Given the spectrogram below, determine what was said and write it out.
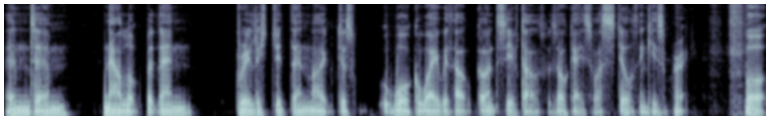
And um, now look, but then Grealish did then like just walk away without going to see if Dallas was okay. So I still think he's a prick. But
